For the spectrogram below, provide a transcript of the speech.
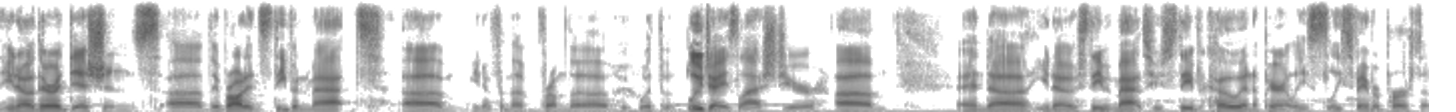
you know, their additions. Uh, they brought in Steven Matz. Um, you know, from the from the with the Blue Jays last year. Um, and uh, you know, Steven Matz, who's Steve Cohen, apparently his least favorite person.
